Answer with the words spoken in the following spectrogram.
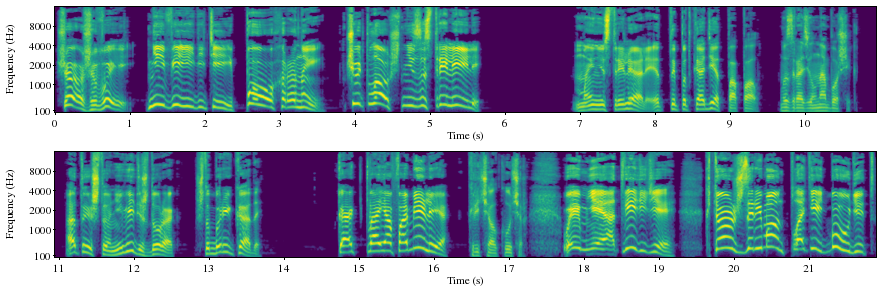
«Что же вы, не видите, похороны! Чуть лошадь не застрелили!» «Мы не стреляли, это ты под кадет попал», — возразил наборщик. «А ты что, не видишь, дурак, что баррикады?» «Как твоя фамилия?» — кричал кучер. «Вы мне ответите! Кто ж за ремонт платить будет?»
